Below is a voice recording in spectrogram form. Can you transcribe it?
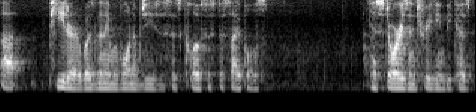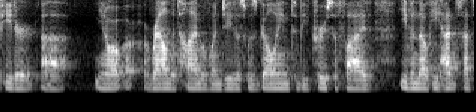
Uh, Peter was the name of one of Jesus' closest disciples. His story is intriguing because Peter, uh, you know, around the time of when Jesus was going to be crucified, even though he had such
